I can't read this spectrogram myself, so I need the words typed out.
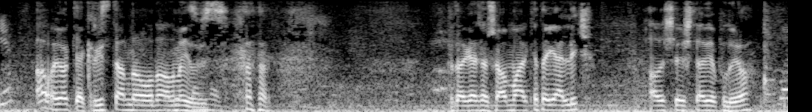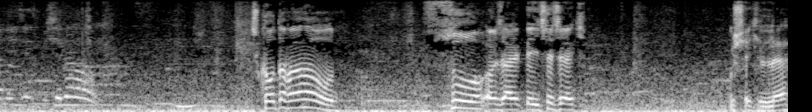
Bakayım. Ama yok ya Kristan'da onu almayız biz. evet arkadaşlar şu an markete geldik. Alışverişler yapılıyor. Çikolata falan alalım. Su özellikle içecek. Bu şekilde.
